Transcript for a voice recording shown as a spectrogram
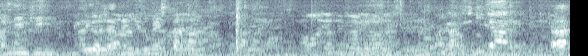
Annenki bir kilo zaten 25 tane. Ya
